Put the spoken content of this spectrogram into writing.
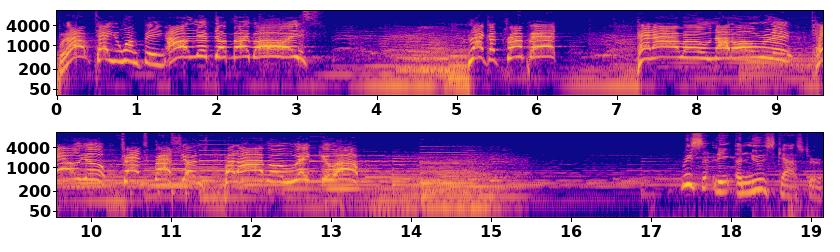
But I'll tell you one thing I'll lift up my voice like a trumpet, and I will not only tell you transgressions, but I will wake you up. Recently, a newscaster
